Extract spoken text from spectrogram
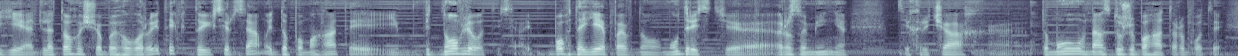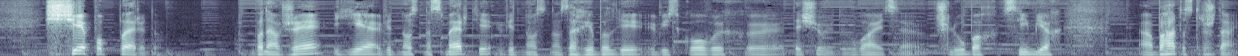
є для того, щоб говорити до їх серцями допомагати їм відновлюватися. Бог дає певну мудрість, е, розуміння в цих речах. Е, тому в нас дуже багато роботи ще попереду. Вона вже є відносно смерті, відносно загибелі військових, е, те, що відбувається в шлюбах, в сім'ях, багато страждань.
